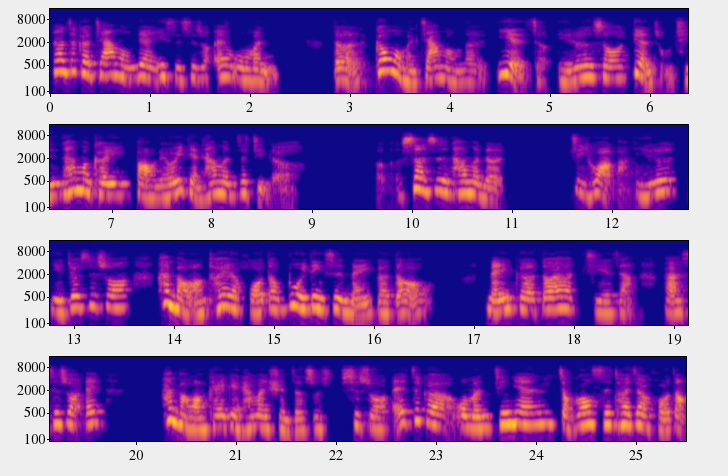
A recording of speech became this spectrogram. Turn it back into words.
那这个加盟店意思是说，哎，我们的跟我们加盟的业者，也就是说店主，其实他们可以保留一点他们自己的，呃，算是他们的计划吧。也就是也就是说，汉堡王推的活动不一定是每一个都。每一个都要接这样，反而是说，哎，汉堡王可以给他们选择是是说，哎，这个我们今天总公司推这个活动，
